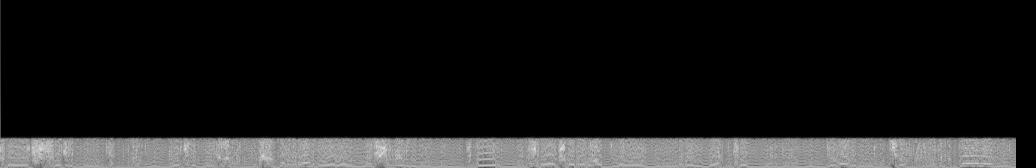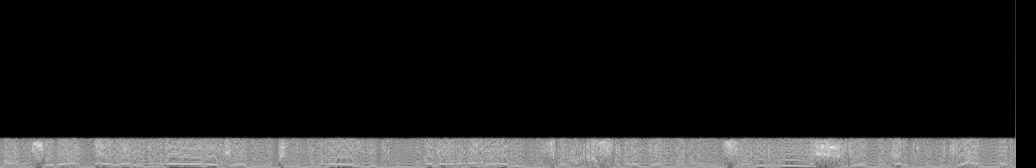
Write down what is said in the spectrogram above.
فيستثني مدة الإقامة. ولو مسح من ثم سافر قبل يوم وليلة ثم مدة المسافر بما شرع السفر كان مقيما مثل مدة المسافر شرع السفر لأنه مسافر. وأن الحكم متعلق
